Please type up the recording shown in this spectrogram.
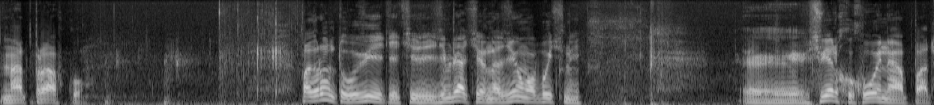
на отправку. По грунту вы видите, земля чернозем обычный, сверху хвойный опад,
